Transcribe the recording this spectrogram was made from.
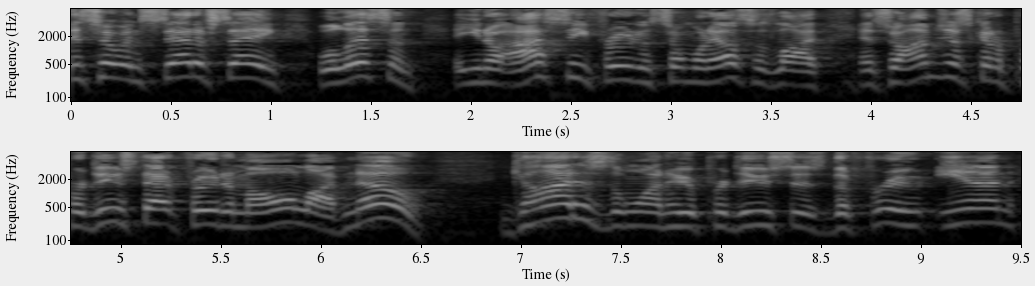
And so instead of saying, well, listen, you know, I see fruit in someone else's life, and so I'm just going to produce that fruit in my own life. No, God is the one who produces the fruit in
